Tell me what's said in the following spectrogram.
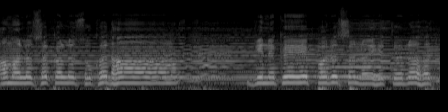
अमल सकल सुख धाम। जिनके परसन हित रहत,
